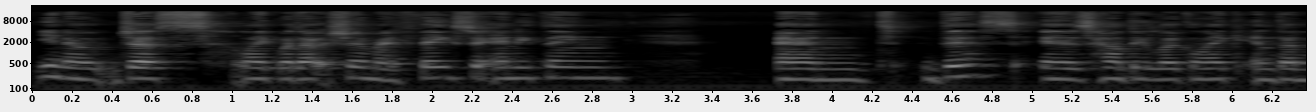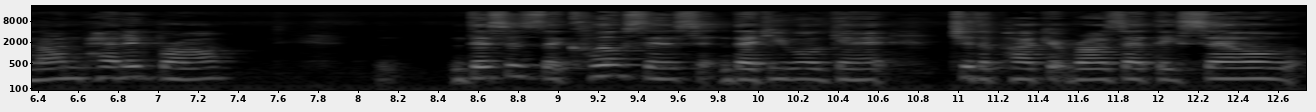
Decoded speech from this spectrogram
you know, just like without showing my face or anything. And this is how they look like in the non-padded bra. This is the closest that you will get to the pocket bras that they sell.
